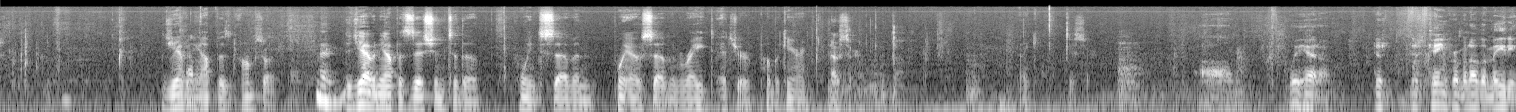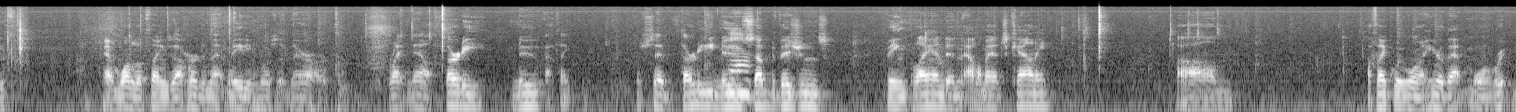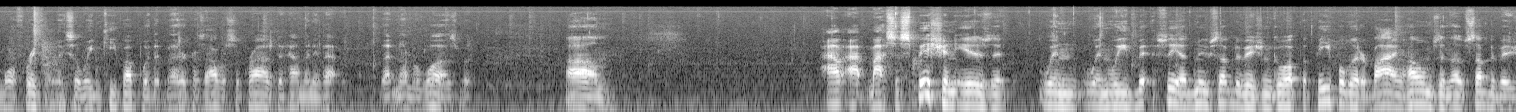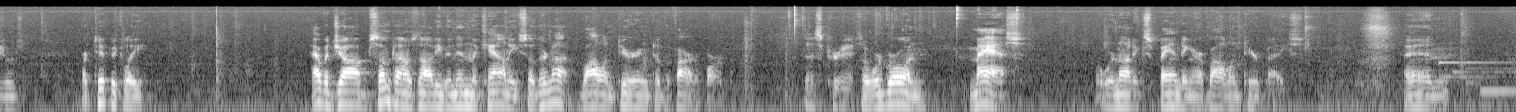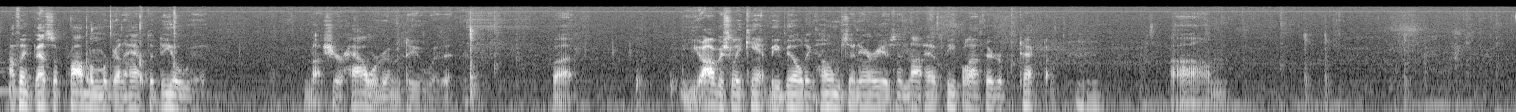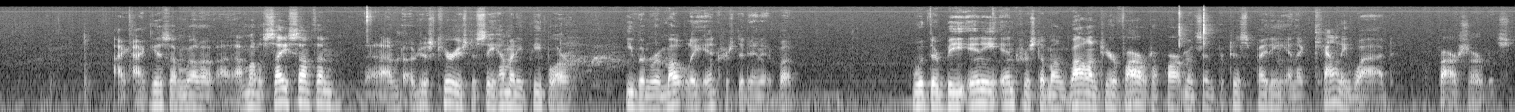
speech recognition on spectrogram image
Did you have any oppos, I'm sorry. No. Did you have any opposition to the point seven, point oh seven rate at your public hearing? No, sir. Thank you. Yes, sir. Um, We had a, just, just came from another meeting, and one of the things I heard in that meeting was that there are right now thirty new, I think, it said thirty new Yeah. subdivisions being planned in Alamance County. Um, I think we wanna hear that more, more frequently so we can keep up with it better, cause I was surprised at how many that, that number was, but, um, I, I, my suspicion is that when, when we b- see a new subdivision go up, the people that are buying homes in those subdivisions are typically have a job, sometimes not even in the county, so they're not volunteering to the fire department. That's correct. So we're growing mass, but we're not expanding our volunteer base. And I think that's a problem we're gonna have to deal with. I'm not sure how we're gonna deal with it, but you obviously can't be building homes in areas and not have people out there to protect them. Um, I, I guess I'm gonna, I'm gonna say something, I'm, I'm just curious to see how many people are even remotely interested in it, but would there be any interest among volunteer fire departments in participating in a countywide fire service?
